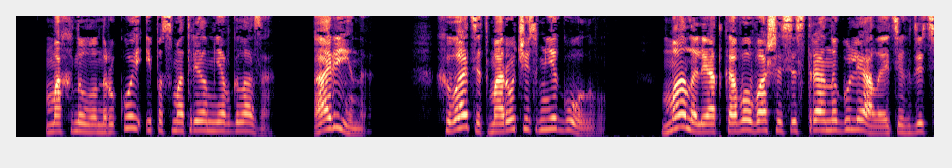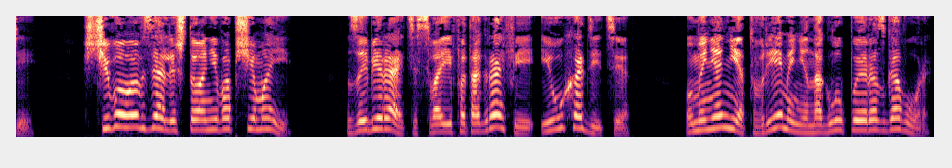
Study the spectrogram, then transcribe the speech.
— махнул он рукой и посмотрел мне в глаза. «Арина, хватит морочить мне голову. Мало ли от кого ваша сестра нагуляла этих детей. С чего вы взяли, что они вообще мои? Забирайте свои фотографии и уходите. У меня нет времени на глупые разговоры».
